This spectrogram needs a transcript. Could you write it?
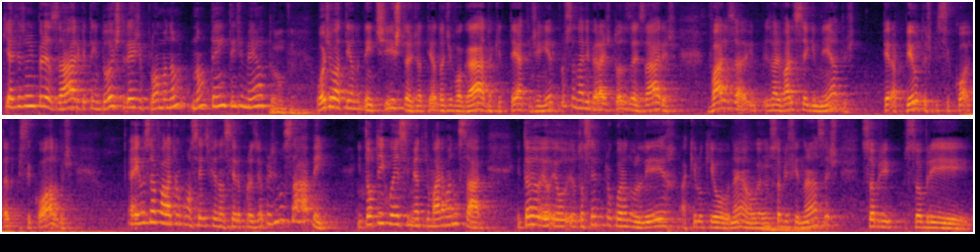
que às vezes um empresário que tem dois, três diplomas não, não tem entendimento. Não tem. Hoje eu atendo dentista, já atendo advogado, arquiteto, engenheiro, profissional liberal de todas as áreas, vários, vários segmentos, terapeutas, psicólogos, tanto psicólogos. Aí você vai falar de um conceito financeiro, por exemplo, eles não sabem. Então tem conhecimento de uma área, mas não sabe. Então eu estou sempre procurando ler aquilo que eu, né, sobre finanças, sobre, sobre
